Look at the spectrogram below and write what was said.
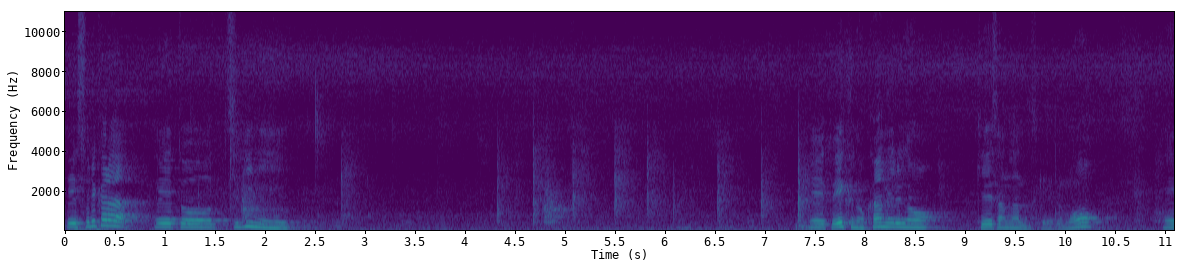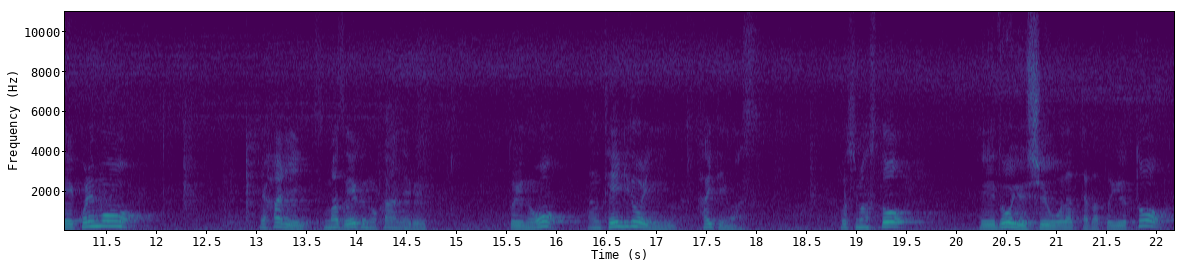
でそれから、えーと、次に、えーと、F のカーネルの計算なんですけれども、えー、これもやはりまず F のカーネルというのをあの定義通りに書いてみます。そうしますと、えー、どういう集合だったかというと、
